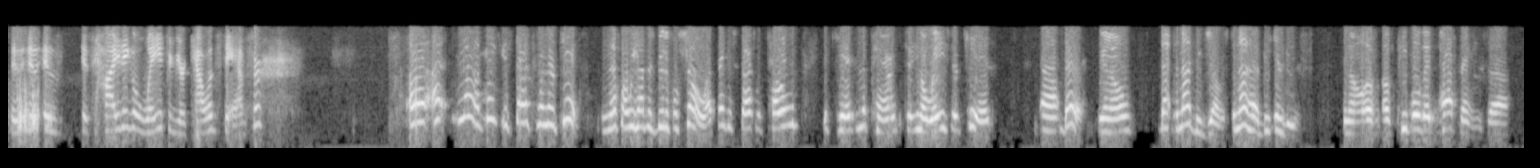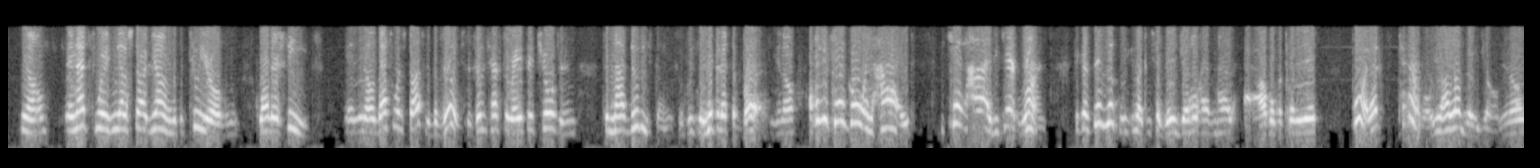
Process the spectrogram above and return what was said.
Is, is, is is hiding away from your talents the answer? Uh, I, no, I think it starts when they're kids, and that's why we have this beautiful show. I think it starts with telling the kids and the parents to, you know, raise their kids uh, better. You know, that to not be jealous, to not have be envious. You know, of of people that have things. Uh, you know, and that's where we got to start young with the two year olds while they're seeds. And you know that's what it starts with the village. The village has to raise their children to not do these things. If we can nip it at the bud, you know. I think you can't go and hide. You can't hide. You can't run because then look, like you said, Billy Joel hasn't had an album for 20 years. Boy, that's terrible. You know, I love Billy Joel. You know,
